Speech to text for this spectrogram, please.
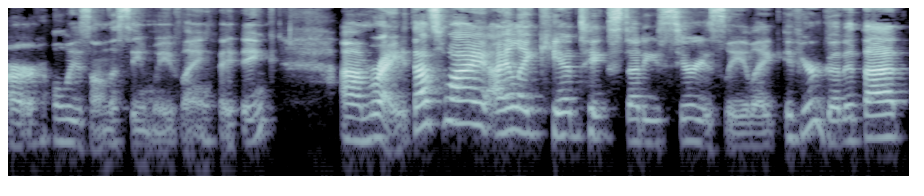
are always on the same wavelength, I think. Um, right. That's why I like can't take studies seriously. Like if you're good at that,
